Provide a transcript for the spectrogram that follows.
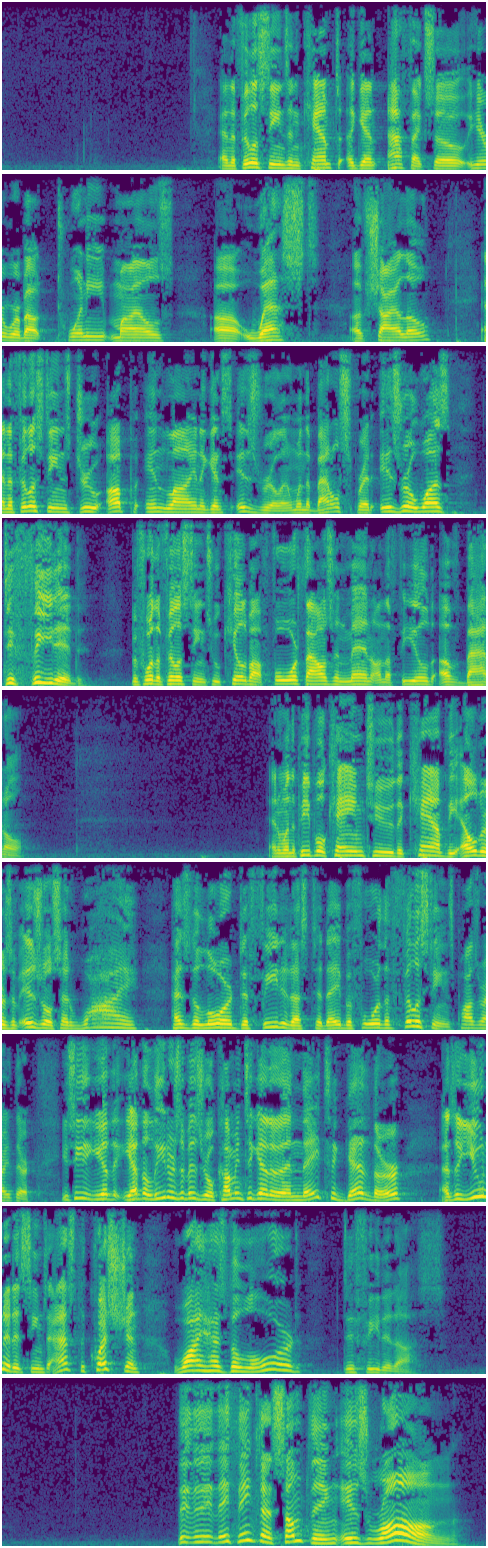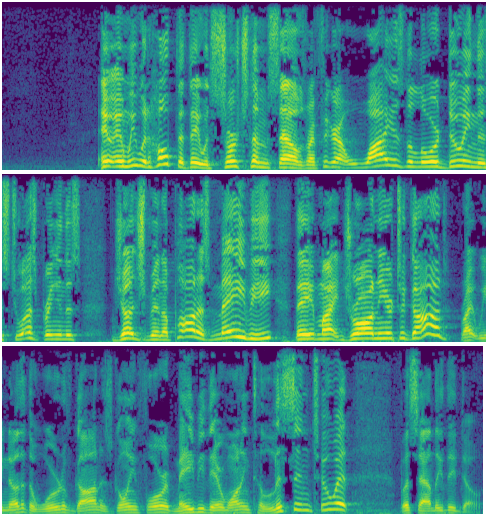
and the Philistines encamped against Aphek. So here we're about 20 miles uh, west of Shiloh. And the Philistines drew up in line against Israel. And when the battle spread, Israel was defeated before the Philistines, who killed about 4,000 men on the field of battle. And when the people came to the camp, the elders of Israel said, Why has the Lord defeated us today before the Philistines? Pause right there. You see, you have, the, you have the leaders of Israel coming together, and they together, as a unit, it seems, ask the question, why has the Lord defeated us? They, they, they think that something is wrong. And, we would hope that they would search themselves, right? Figure out why is the Lord doing this to us, bringing this judgment upon us. Maybe they might draw near to God, right? We know that the Word of God is going forward. Maybe they're wanting to listen to it, but sadly they don't.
